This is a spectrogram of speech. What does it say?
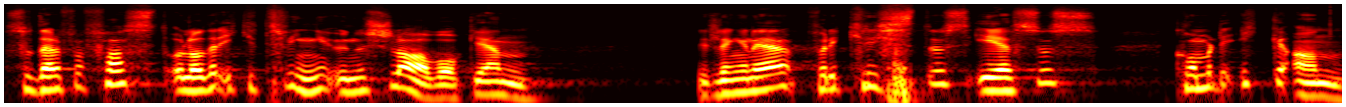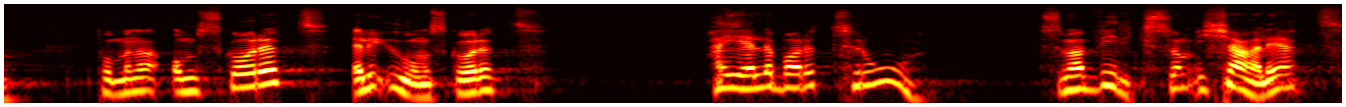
så derfor fast, og la dere ikke tvinge under slavåk igjen. Litt lenger ned. For i Kristus, Jesus, kommer det ikke an på om en er omskåret eller uomskåret. Her gjelder bare tro, som er virksom i kjærlighet.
